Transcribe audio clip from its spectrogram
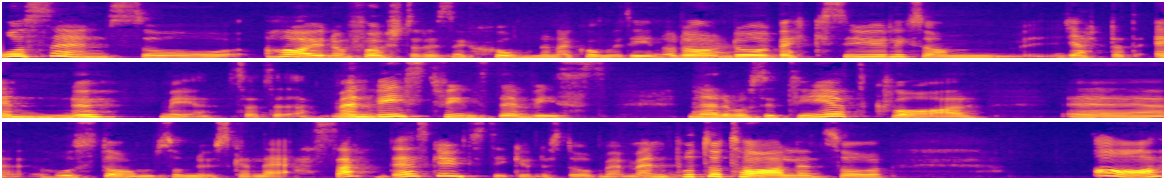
Och sen så har ju de första recensionerna kommit in och då, Ja. då växer ju liksom hjärtat ännu mer så att säga. Men visst finns det en viss nervositet kvar eh, hos de som nu ska läsa. Det ska jag inte sticka under stol med. Men på totalen så, ja,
